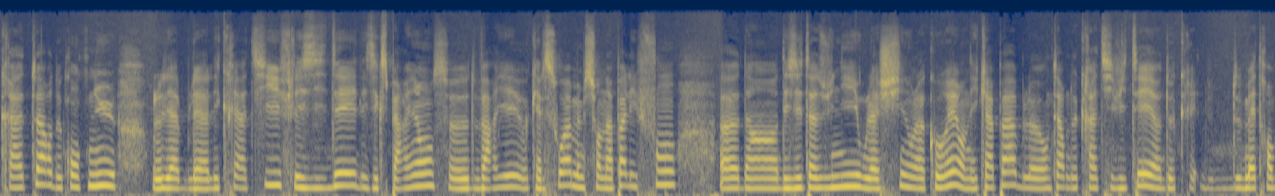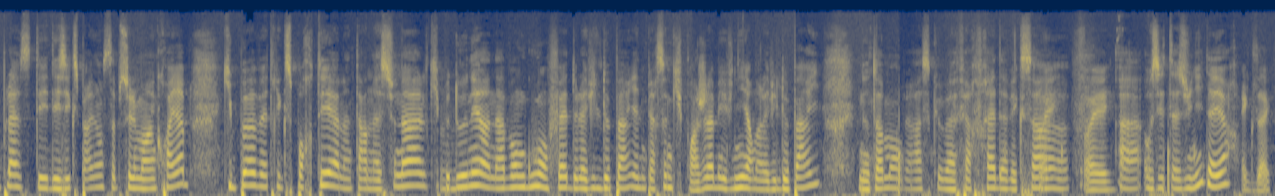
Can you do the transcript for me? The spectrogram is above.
créateur de contenu, les, créatifs, les idées, les expériences euh, variées euh, qu'elles soient, même si on n'a pas les fonds euh, des États-Unis ou la Chine ou la Corée, on est capable en termes de créativité de, cré- de- de mettre en place des, des expériences absolument incroyables qui peuvent être exportées à l'international, qui peut Mhm. donner un avant-goût en fait de la ville de Paris à une personne qui pourra jamais venir dans la ville de Paris. Notamment, on verra ce que va faire Fred avec ça euh, à- aux États-Unis d'ailleurs. exact.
